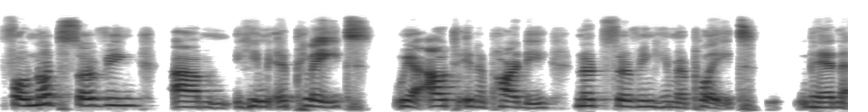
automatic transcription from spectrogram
for not serving um, him a plate. We are out in a party, not serving him a plate. Then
